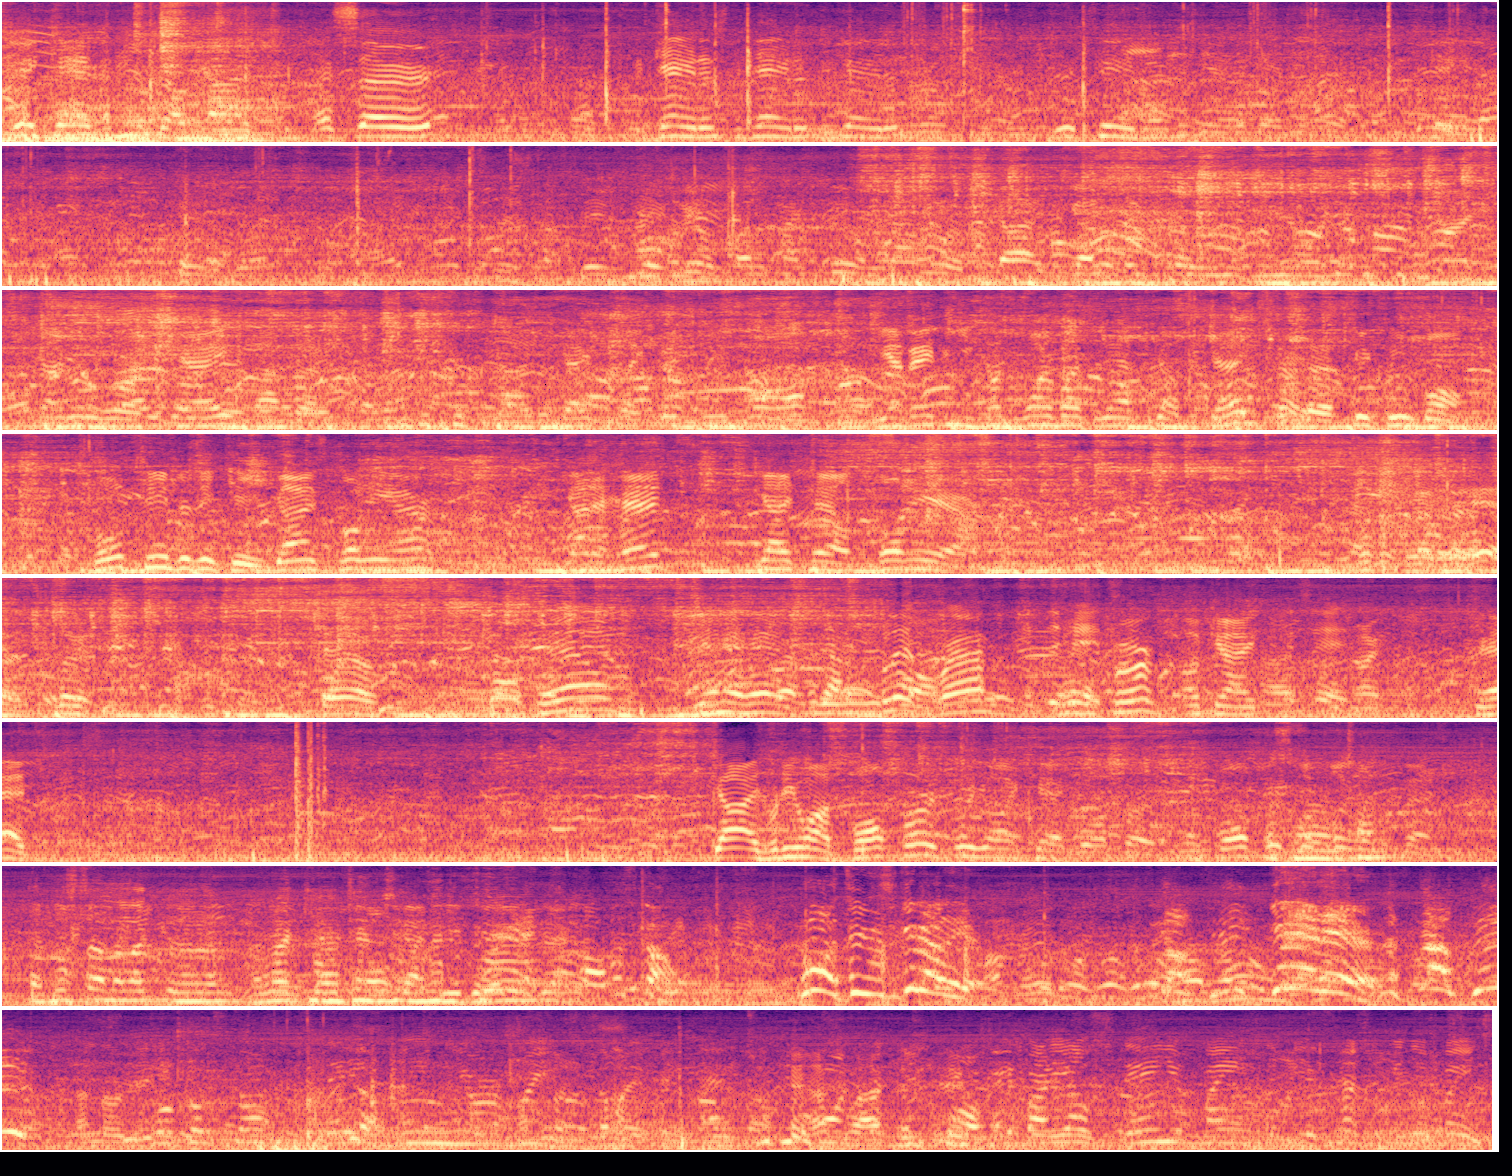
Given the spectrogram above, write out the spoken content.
Jack, Jake Cash, you go, guys. Yes, sir. The Gators, the Gators, the Gators. Good team, man. You have anything, you come to one of us and ask us, okay? Big blue ball. Whole team doesn't key. Guys, call in the air. You got a head, you got a tail. Call in the air. Tail. Tail. Flip, bruh. It's a head. Fur? Okay. That's it. All right. Your head. Guys, what do you want? Ball first? What do you want to kick? Ball first. Ball first? Do on the? And this time I'd like to direct your attention to the midfield. Oh, let's go. Come on, Divas, get out of here. Let's go, D. Get in here. Let's go, D. Stay in your lane. Two people want to touch. Anybody else, stay in your lane and be aggressive in your lane.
